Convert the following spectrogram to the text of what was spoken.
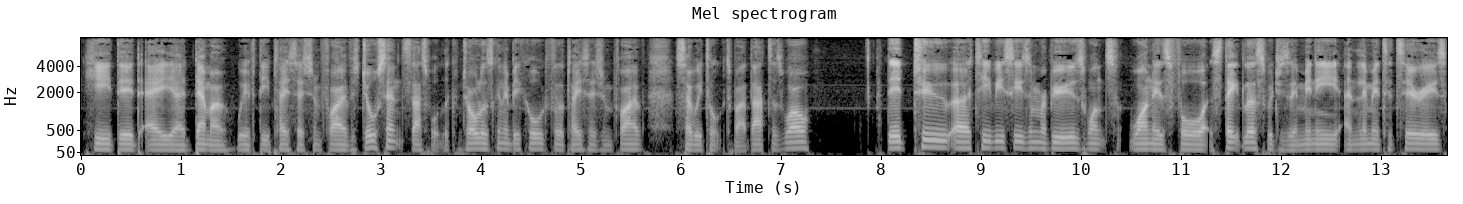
He did a uh, demo with the PlayStation 5's DualSense. That's what the controller is going to be called for the PlayStation 5. So we talked about that as well did two uh, TV season reviews. Once one is for Stateless, which is a mini and limited series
